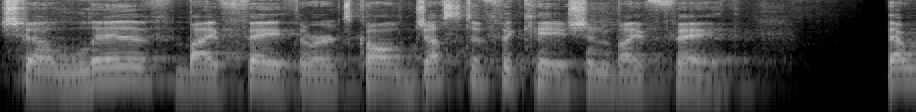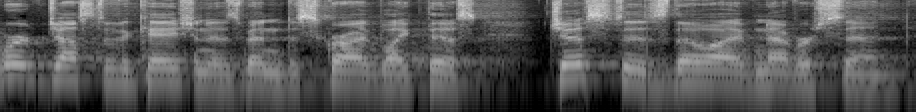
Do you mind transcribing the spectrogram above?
shall live by faith, or it's called justification by faith. That word justification has been described like this just as though I've never sinned.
